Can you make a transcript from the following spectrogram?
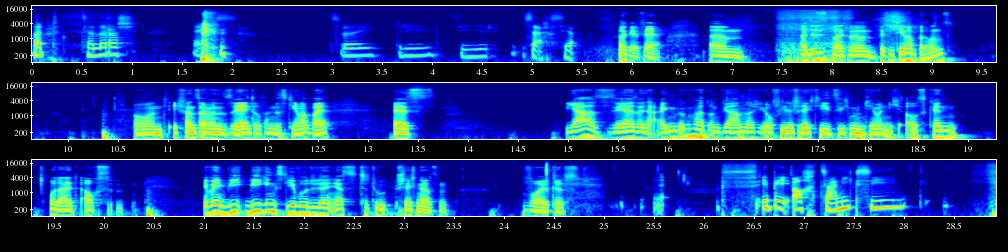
Warte, zähl rasch. Eins, zwei, drei, vier, sechs, ja. Okay, fair. Ähm, und das ist manchmal ein bisschen Thema bei uns. Und ich fand es einfach ein sehr interessantes Thema, weil es ja sehr seine Eigenwirkung hat und wir haben natürlich auch viele vielleicht, die sich mit dem Thema nicht auskennen. Oder halt auch. meine, wie, wie ging es dir, wo du dein erstes Tattoo stechen lassen wolltest? Ich war 18 gsi.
